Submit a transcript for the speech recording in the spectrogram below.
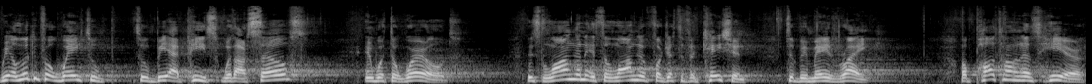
We are looking for a way to, to be at peace with ourselves and with the world. This longing is the longing for justification to be made right. But Paul telling us here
